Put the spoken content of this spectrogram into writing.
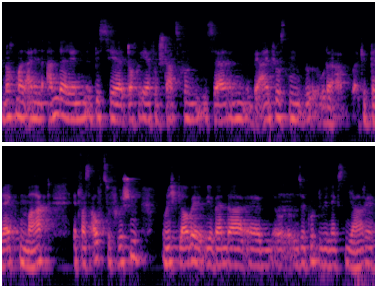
nochmal einen anderen, bisher doch eher von Staatskonzernen beeinflussten oder geprägten Markt etwas aufzufrischen. Und ich glaube, wir werden da ähm, unseren Kunden über die nächsten Jahre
